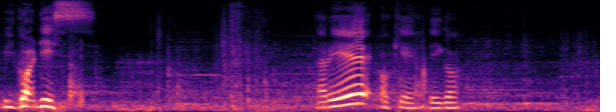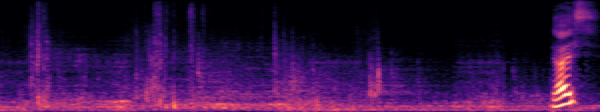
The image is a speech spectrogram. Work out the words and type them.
We got this. Tarik. Okay there you go. Nice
